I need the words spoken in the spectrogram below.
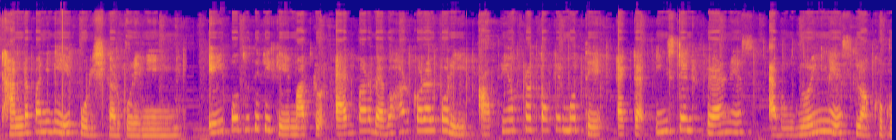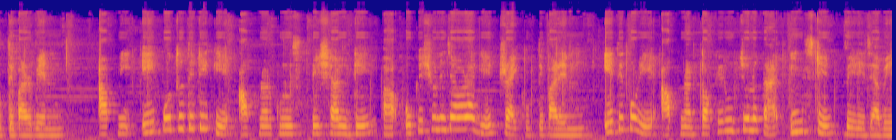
ঠান্ডা পানি দিয়ে পরিষ্কার করে নিন। এই পদ্ধতিটিকে মাত্র একবার ব্যবহার করার পরেই আপনি আপনার ত্বকের মধ্যে একটা ইনস্ট্যান্ট ফেয়ারনেস এবং গ্লোয়িংনেস লক্ষ্য করতে পারবেন। আপনি এই পদ্ধতিটিকে আপনার কোনো স্পেশাল ডে বা ওকেশনে যাওয়ার আগে ট্রাই করতে পারেন। এতে করে আপনার ত্বকের উজ্জ্বলতা ইনস্ট্যান্ট বেড়ে যাবে।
